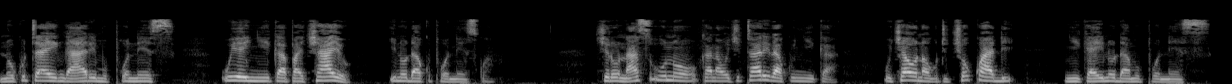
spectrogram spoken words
nokuti ainge ari muponesi uye nyika pachayo inoda kuponeswa. Chero nhasi uno kana uchitarira kunyika uchaona kuti chokwadi nyika inoda muponesi.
